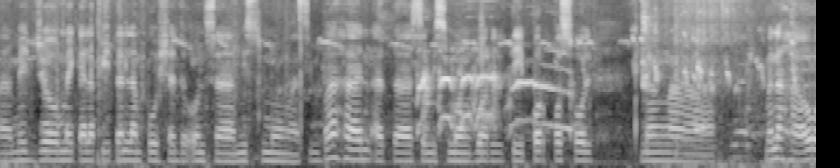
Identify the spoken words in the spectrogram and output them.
ah, medyo may kalapitan lang po siya doon sa mismong ah, simbahan at ah, sa mismong multi purpose hall ng ah, Manahaw.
